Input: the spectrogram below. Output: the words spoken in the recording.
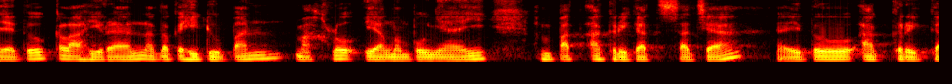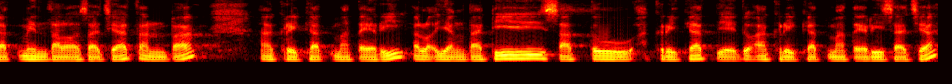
yaitu kelahiran atau kehidupan makhluk yang mempunyai empat agregat saja yaitu agregat mental saja tanpa agregat materi. Kalau yang tadi satu agregat yaitu agregat materi saja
